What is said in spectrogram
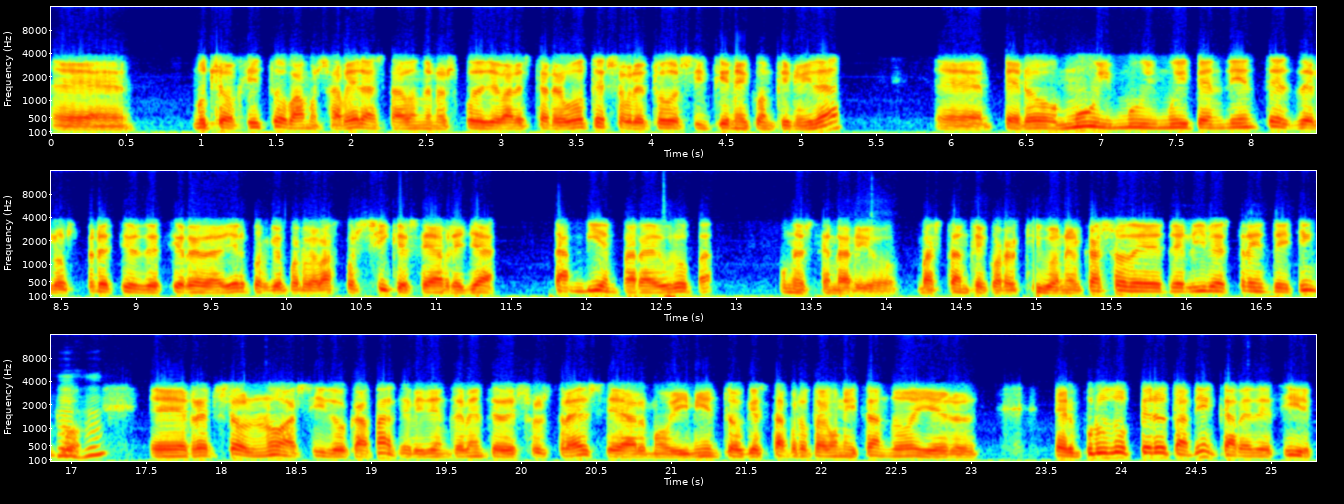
eh, mucho ojito, vamos a ver hasta dónde nos puede llevar este rebote, sobre todo si tiene continuidad, eh, pero muy, muy, muy pendientes de los precios de cierre de ayer, porque por debajo sí que se abre ya también para Europa un escenario bastante correctivo. En el caso de, del IBEX 35, eh, Repsol no ha sido capaz, evidentemente, de sustraerse al movimiento que está protagonizando hoy el, el crudo, pero también cabe decir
